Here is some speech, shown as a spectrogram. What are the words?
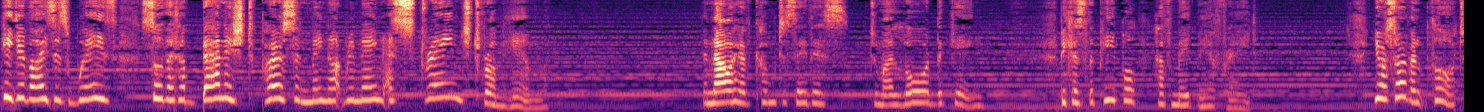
he devises ways so that a banished person may not remain estranged from him. And now I have come to say this to my lord the king, because the people have made me afraid. Your servant thought,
